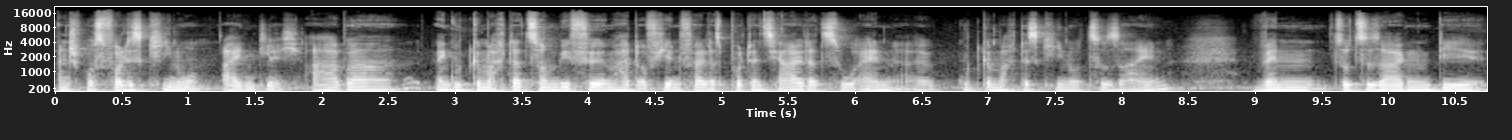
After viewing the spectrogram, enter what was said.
anspruchsvolles Kino eigentlich. Aber ein gut gemachter Zombie-Film hat auf jeden Fall das Potenzial dazu, ein äh, gut gemachtes Kino zu sein wenn sozusagen die,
